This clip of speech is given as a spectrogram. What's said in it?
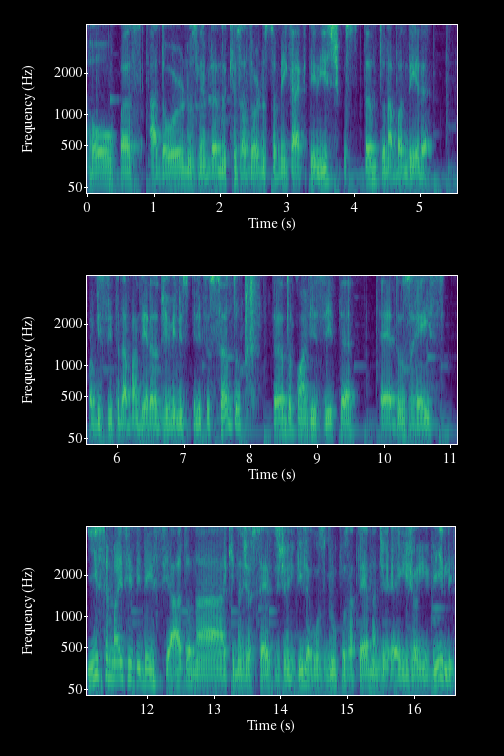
roupas, adornos. Lembrando que os adornos são bem característicos, tanto na bandeira, com a visita da bandeira do Divino Espírito Santo, tanto com a visita é, dos reis. Isso é mais evidenciado na, aqui na Diocese de Joinville, alguns grupos até na, é, em Joinville,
